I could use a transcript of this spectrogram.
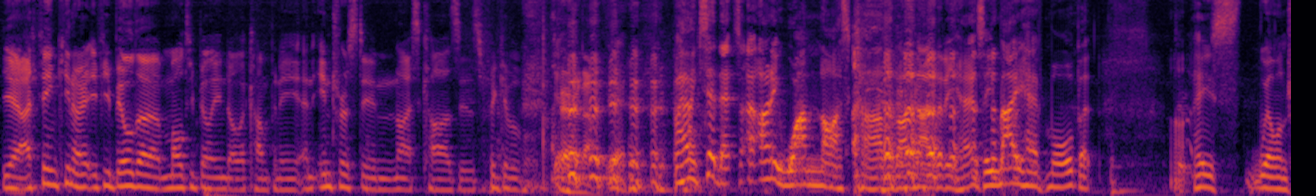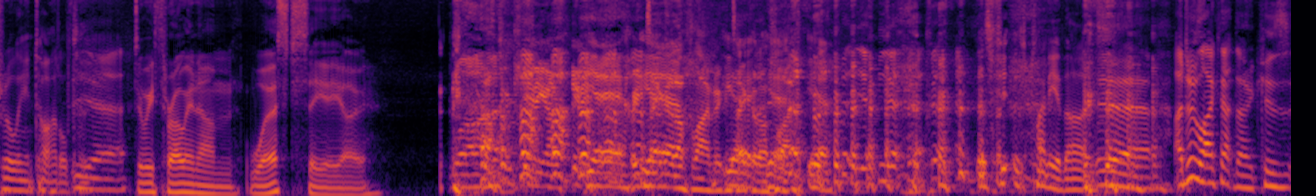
Yeah, I think you know if you build a multi-billion-dollar company, an interest in nice cars is forgivable. Fair enough. Yeah. but having said that, it's only one nice car that I know that he has. He may have more, but uh, he's well and truly entitled to. Yeah, Do we throw in um worst CEO? Well, I'm kidding. I'm kidding. Yeah, We can take yeah. that offline. We can yeah, take that offline. yeah, yeah. There's, there's plenty of those. yeah. I do like that though, because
